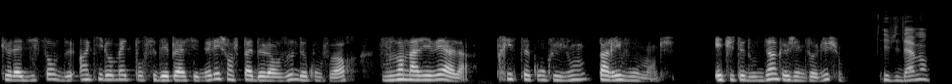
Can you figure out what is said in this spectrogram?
que la distance de 1 km pour se déplacer ne les change pas de leur zone de confort, vous en arrivez à la triste conclusion, Paris vous manque. Et tu te doutes bien que j'ai une solution. Évidemment.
